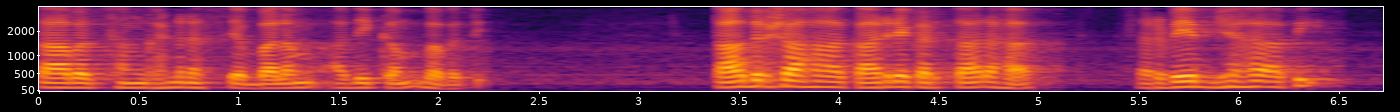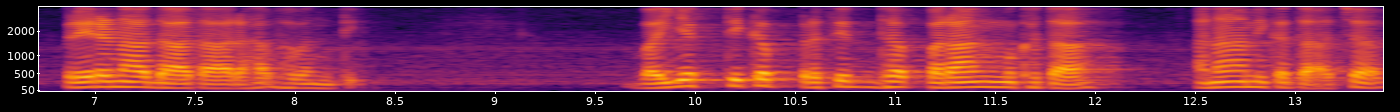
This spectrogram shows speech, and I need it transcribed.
तावत् सङ्घटनस्य बलम् अधिकं भवति। तादृशाः कार्यकर्तारः सर्वेभ्यः अपि प्रेरणादातारः भवन्ति। वैयक्तिकप्रसिद्धपराङ्मुखता अनामिकता च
